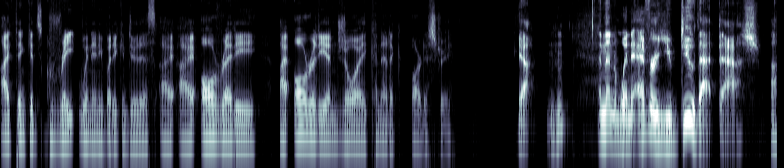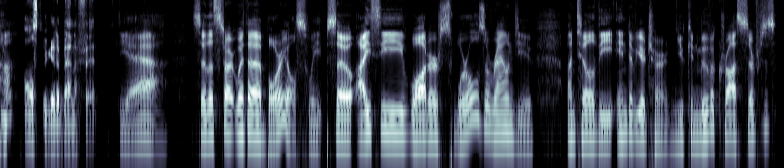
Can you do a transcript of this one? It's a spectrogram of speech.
I think it's great when anybody can do this. I, I already I already enjoy kinetic artistry. Yeah. hmm And then whenever you do that dash, Uh-huh. you also get a benefit. Yeah. So let's start with a boreal sweep. So icy water swirls around you until the end of your turn. You can move across surfaces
